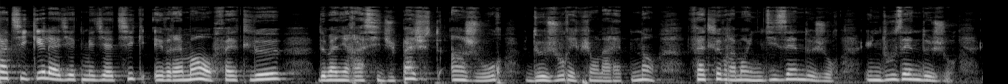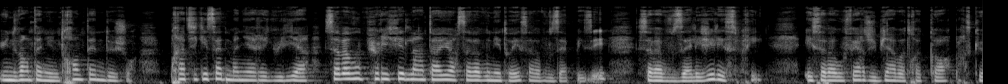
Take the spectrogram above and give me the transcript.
pratiquez la diète médiatique et vraiment faites-le de manière assidue, pas juste un jour, deux jours et puis on arrête. Non, faites-le vraiment une dizaine de jours, une douzaine de jours, une vingtaine, une trentaine de jours. Pratiquez ça de manière régulière. Ça va vous purifier de l'intérieur, ça va vous nettoyer, ça va vous apaiser, ça va vous alléger l'esprit et ça va vous faire du bien à votre corps parce que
